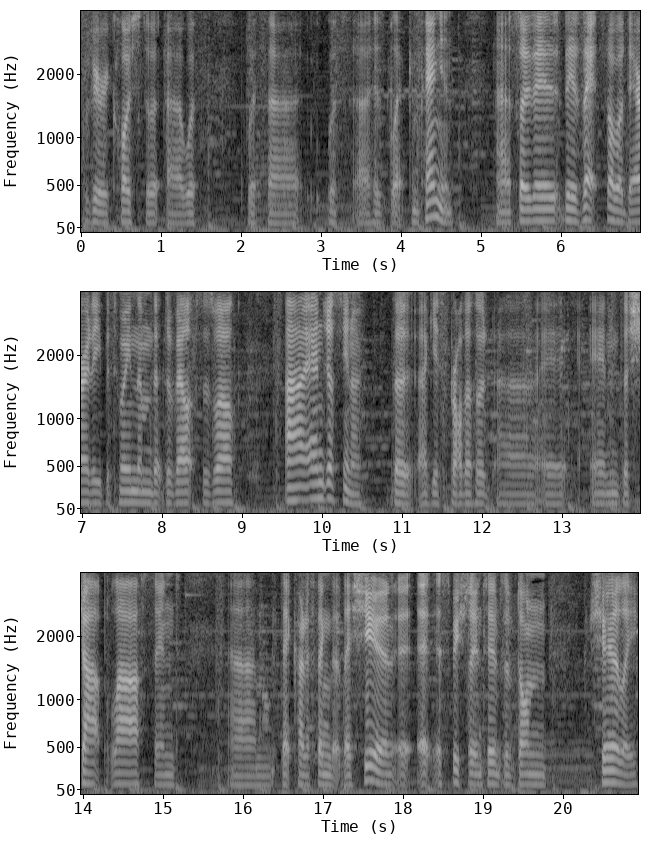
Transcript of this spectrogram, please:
very close to it uh, with with uh, with uh, his black companion. Uh, so there, there's that solidarity between them that develops as well, uh, and just you know the I guess brotherhood uh, and the sharp laughs and um, that kind of thing that they share, especially in terms of Don Shirley,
